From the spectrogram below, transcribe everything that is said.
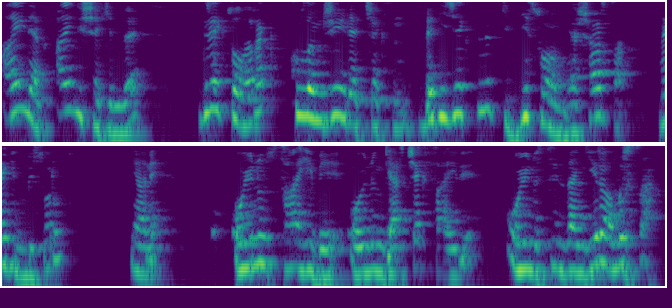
aynen aynı şekilde direkt olarak kullanıcıya ileteceksiniz. Ve diyeceksiniz ki bir sorun yaşarsan ne gibi bir sorun? Yani oyunun sahibi, oyunun gerçek sahibi oyunu sizden geri alırsa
